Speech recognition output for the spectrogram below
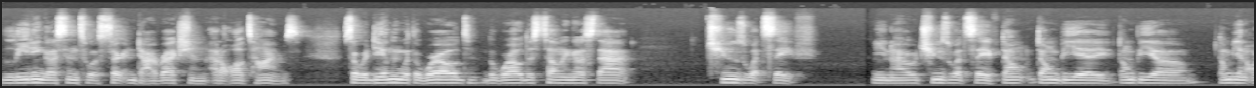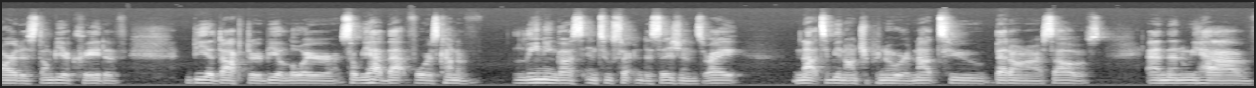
leading us into a certain direction at all times. So we're dealing with the world. The world is telling us that choose what's safe. You know, choose what's safe. Don't don't be a don't be a don't be an artist. Don't be a creative. Be a doctor. Be a lawyer. So we have that force kind of leaning us into certain decisions, right? Not to be an entrepreneur, not to bet on ourselves. And then we have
